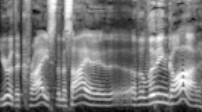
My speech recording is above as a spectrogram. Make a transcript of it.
You are the Christ, the Messiah of the living God.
